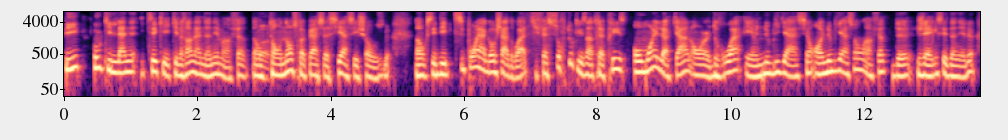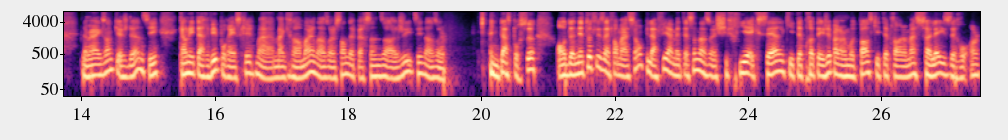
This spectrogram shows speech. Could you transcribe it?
Puis, ou qu'ils le rendent anonyme, en fait. Donc, Ouais. ton nom sera plus associé à ces choses-là. Donc, c'est des petits points à gauche, à droite qui fait surtout que les entreprises, au moins locales, ont un droit et une obligation, ont une obligation, en fait, de gérer ces données-là. Le meilleur exemple que je donne, c'est quand on est arrivé pour inscrire ma, ma grand-mère dans un centre de personnes âgées, tu sais, dans un une place pour ça. On donnait toutes les informations, puis la fille, elle mettait ça dans un chiffrier Excel qui était protégé par un mot de passe qui était probablement Soleil 01.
